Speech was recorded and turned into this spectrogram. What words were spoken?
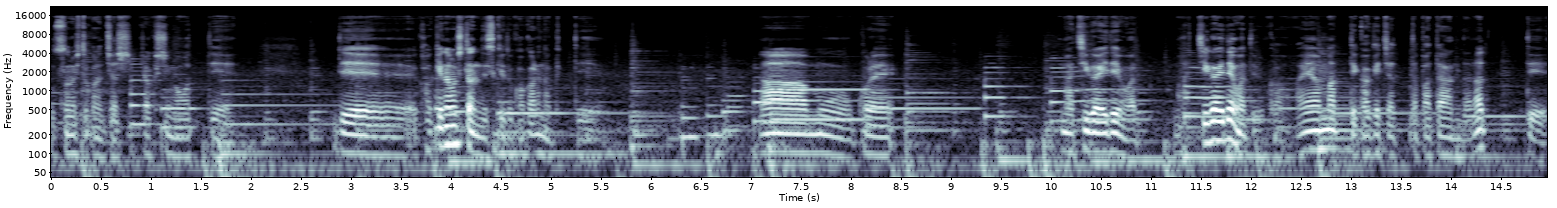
その人から着信着信が終わって。でかけ直したんですけどかからなくて。ああもうこれ間違い電話間違い電話というか誤ってかけちゃったパターンだなって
